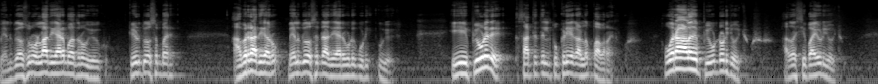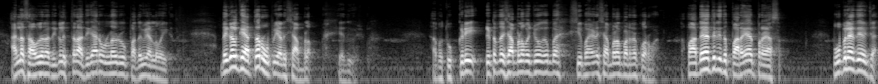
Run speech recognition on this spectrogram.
മേലുദ്യോഗസ്ഥനുള്ള അധികാരം മാത്രമേ ഉപയോഗിക്കൂ. കീഴുദ്യോഗസ്ഥന്മാർ അവരുടെ അധികാരവും മേലുദ്യോഗസ്ഥന്റെ അധികാരം കൂടി കൂടി ഉപയോഗിക്കും. ഈ പ്യൂണിന് സത്യത്തിൽ തുക്കടിയേക്കാളും പവറായിരുന്നു ഒരാൾ പ്യൂണിനോട് ചോദിച്ചു. അത് ശിപായിയോട് ചോദിച്ചു. അല്ല സഹോദര നിങ്ങൾ ഇത്ര അധികാരമുള്ള ഒരു പദവിയാണല്ലോ വഹിക്കുന്നത്. നിങ്ങൾക്ക് എത്ര റുപ്പിയാണ് ശമ്പളം? എന്ന് ചോദിച്ചു. അപ്പോൾ തുക്കടി കിട്ടുന്ന ശമ്പളം വെച്ച് നോക്കുമ്പോൾ ശിപായിയുടെ ശമ്പളം വളരെ കുറവാണ്. അപ്പോൾ അദ്ദേഹത്തിന് ഇത് പറയാൻ പ്രയാസം. മൂപ്പിലെന്താ ചോദിച്ചാൽ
